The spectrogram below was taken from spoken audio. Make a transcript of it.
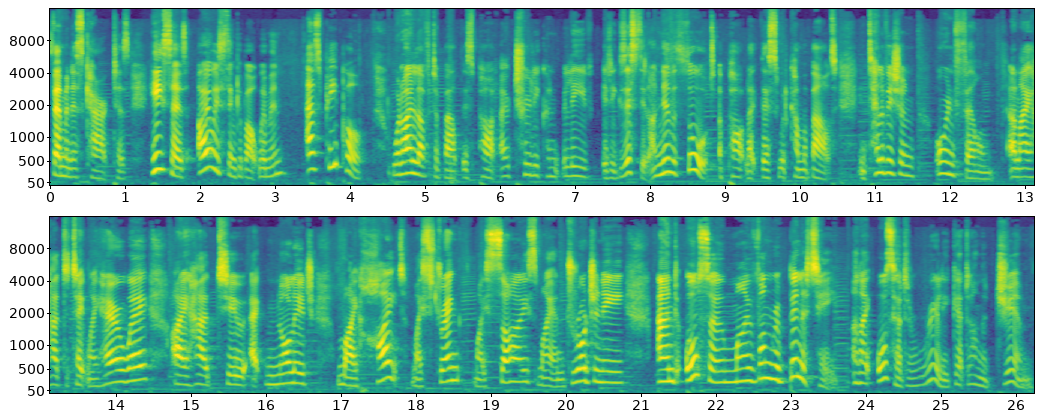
feminist characters? He says, I always think about women as people. What I loved about this part, I truly couldn't believe it existed. I never thought a part like this would come about in television or in film. And I had to take my hair away. I had to acknowledge my height, my strength, my size, my androgyny, and also my vulnerability. And I also had to really get down the gym,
